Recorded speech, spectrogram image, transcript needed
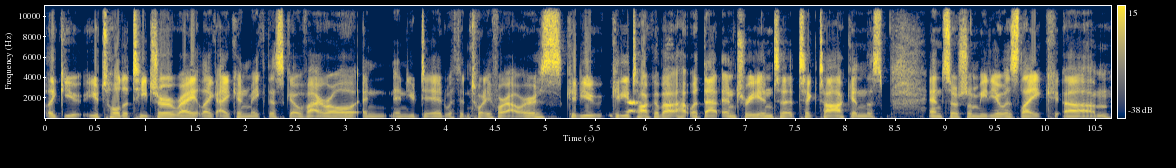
Like you you told a teacher, right? Like I can make this go viral and and you did within 24 hours. Could you could yeah. you talk about how, what that entry into TikTok and this and social media was like um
